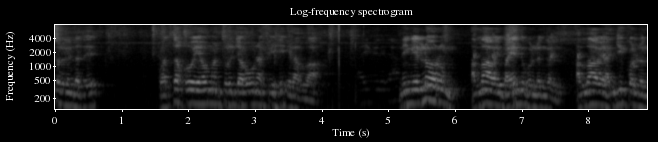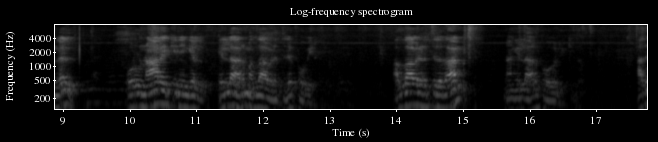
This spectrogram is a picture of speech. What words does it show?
சொல்கின்றது? ஒத்தகு யௌமன் துர்ஜவுன ஃபீஹி இலல்லா நீங்கள் எல்லோரும் அல்லாவை பயந்து கொள்ளுங்கள் அல்லாவை அஞ்சிக் கொள்ளுங்கள். ஒரு நாளைக்கு நீங்கள் எல்லாரும் அல்லாவிடத்தில் போவீர்கள். அல்லாவிடத்தில் தான் நாங்கள் எல்லாரும் போகிருக்கின்றோம் அது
